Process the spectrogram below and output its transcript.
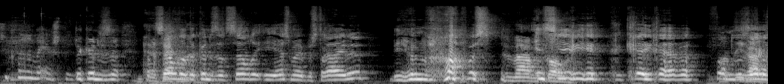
Ze kwamen er spelen. Daar kunnen ze, datzelfde, daar kunnen ze hetzelfde IS mee bestrijden. Die hun wapens in. Syrië gekregen hebben van Want dezelfde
